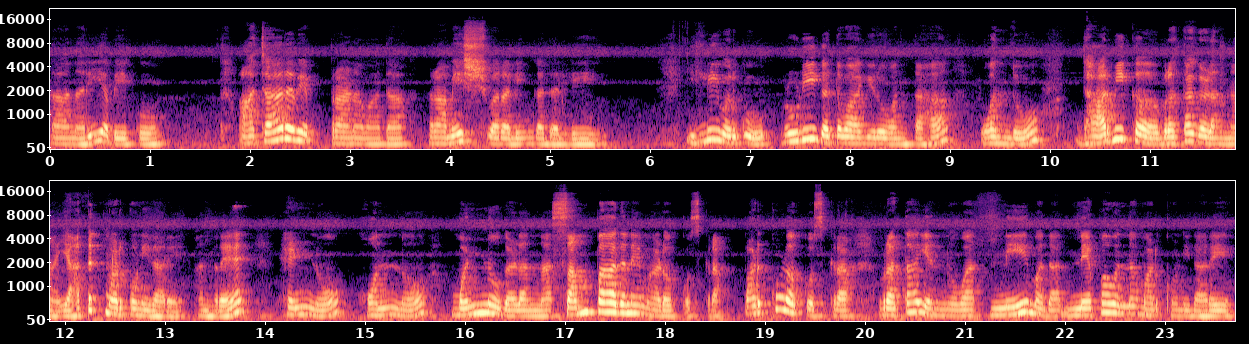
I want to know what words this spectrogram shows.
ತಾನರಿಯಬೇಕು. ಆಚಾರವೇ ಪ್ರಾಣವಾದ ರಾಮೇಶ್ವರ ಲಿಂಗದಲ್ಲಿ. ಇಲ್ಲಿವರೆಗೂ ರೂಢಿಗತವಾಗಿರುವಂತಹ ಒಂದು ಧಾರ್ಮಿಕ ವ್ರತಗಳನ್ನು ಯಾತಕ್ಕೆ ಮಾಡ್ಕೊಂಡಿದ್ದಾರೆ ಅಂದರೆ ಹೆಣ್ಣು ಹೊನ್ನು ಮಣ್ಣುಗಳನ್ನು ಸಂಪಾದನೆ ಮಾಡೋಕ್ಕೋಸ್ಕರ, ಪಡ್ಕೊಳ್ಳೋಕ್ಕೋಸ್ಕರ ವ್ರತ ಎನ್ನುವ ನೇಮದ ನೆಪವನ್ನು ಮಾಡ್ಕೊಂಡಿದ್ದಾರೆ.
